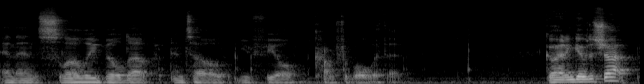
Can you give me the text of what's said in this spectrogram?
and then slowly build up until you feel comfortable with it. Go ahead and give it a shot.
